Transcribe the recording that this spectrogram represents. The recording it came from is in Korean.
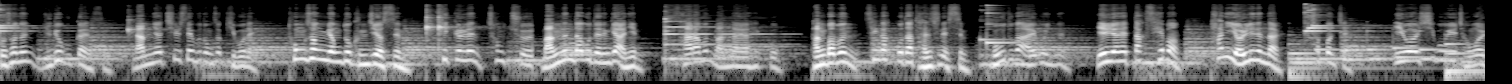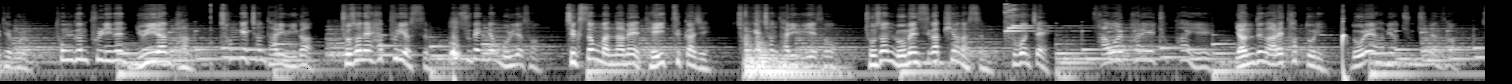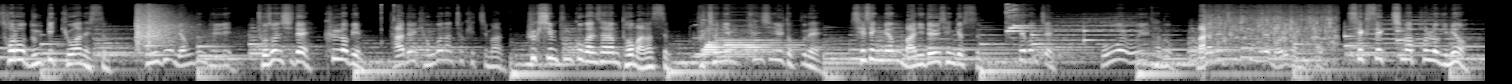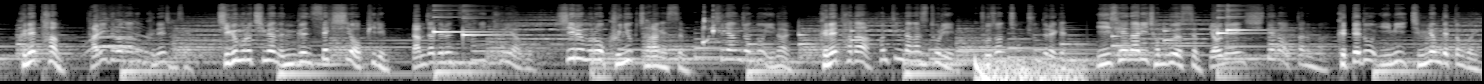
조선은 유교 국가였음. 남녀 7세부 동석 기본에 통성명도 금지였음. 피 끓는 청출 막는다고 되는 게 아님. 사람은 만나야 했고 방법은 생각보다 단순했음. 모두가 알고 있는 1년에 딱 3번 판이 열리는 날. 첫 번째 2월 15일 정월 대보름 통금 풀리는 유일한 밤 청계천 다리 위가 조선의 하풀이었음. 수백 명 몰려서 즉석 만남의 데이트까지 청계천 다리 위에서 조선 로맨스가 피어났음. 두 번째 4월 8일 초파일 연등 아래 탑돌이 노래하며 춤추면서 서로 눈빛 교환했음. 불교 명분 빌린 조선시대 클럽임 다들 경건한 척했지만 흑심 품고 간 사람 더 많았음. 부처님 한신일 덕분에 새 생명 많이들 생겼음. 세 번째 5월 5일 단오 마자들 청소물에 머리 감고 색색 치마 펄럭이며 그네 탐 다리 드러나는 그네 자세 지금으로 치면 은근 섹시 어필임 남자들은 상의 탈의하고 씨름으로 근육 자랑했음 춘향전도 이날 그네 타다 헌팅당한 스토리인 조선 청춘들에겐 이 세 날이 전부였음. 연애엔 시대가 없다는 말. 그때도 이미 증명됐던 거임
